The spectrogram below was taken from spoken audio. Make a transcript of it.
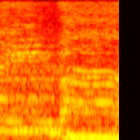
Bye. by.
